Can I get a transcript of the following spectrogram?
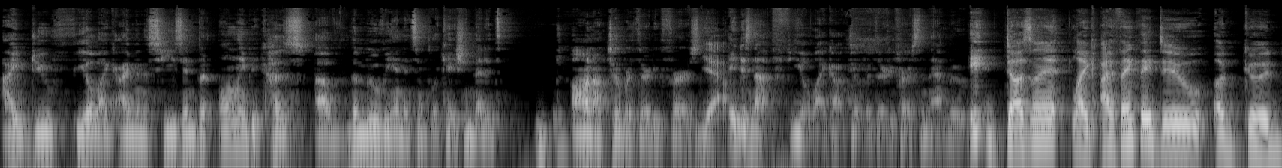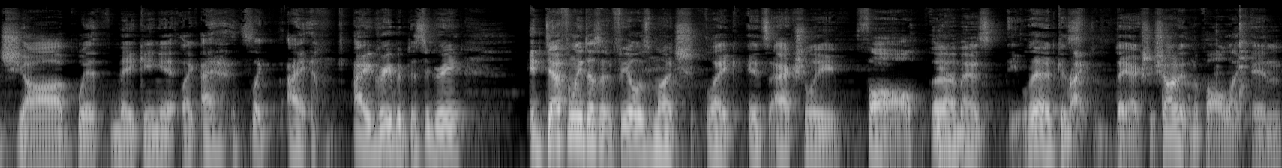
I do feel like I'm in the season, but only because of the movie and its implication that it's on October 31st. Yeah. it does not feel like October 31st in that movie. it doesn't like i think they do a good job with making it like i it's like i i agree but disagree it definitely doesn't feel as much like it's actually fall Yeah. um as evil dead because Right. they actually shot it in the fall like in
